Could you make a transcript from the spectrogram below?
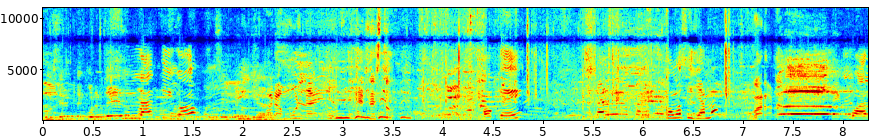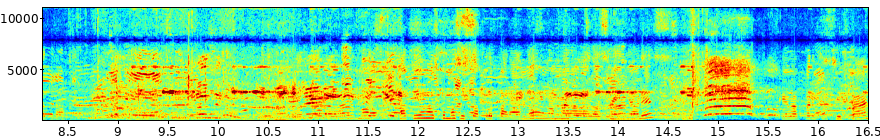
Vicente Cortés, ¿Es un látigo? Sevilla. mula, ¿eh? ¿Qué es esto? Ok. ¿Cómo se llama? Cuarta. Cuarta. Aquí vemos cómo se está preparando uno de los señores que va a participar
